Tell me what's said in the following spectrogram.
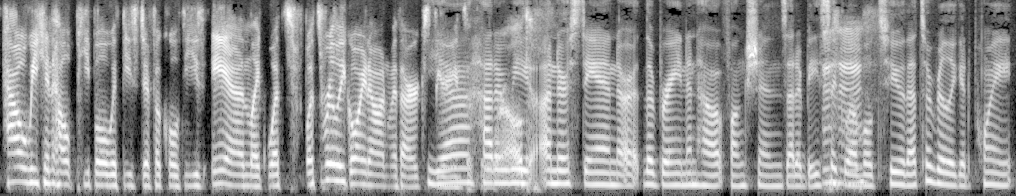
how we can help people with these difficulties and like what's what's really going on with our experience. Yeah, how do we understand our, the brain and how it functions at a basic mm-hmm. level too? That's a really good point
